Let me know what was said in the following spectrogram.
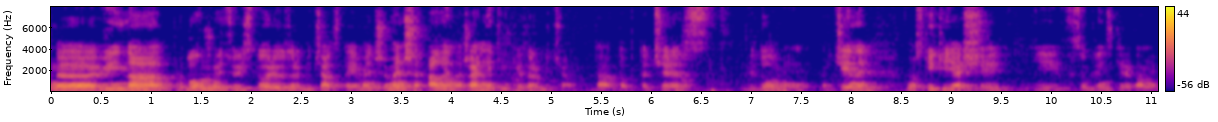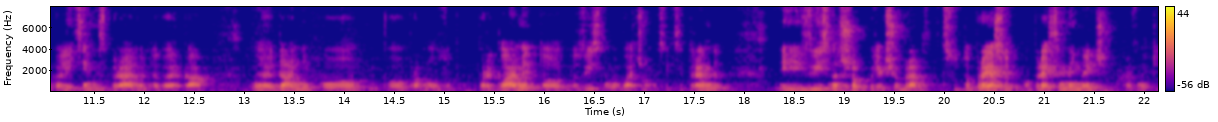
Е, Війна продовжує цю історію, заробітчан стає менше менше, але, на жаль, не тільки заробітчан. Так? Тобто через відомі причини, Ну, оскільки я ще є в всеукраїнській рекламній коаліції, ми збираємо для ВРК е, дані по, по прогнозу по рекламі, то, то звісно ми бачимо всі ці тренди. І звісно, що якщо брати суто пресу, то по пресі найменші показники.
